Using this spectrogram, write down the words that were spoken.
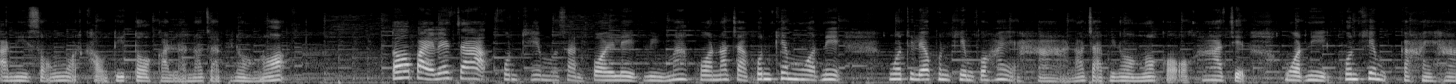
อันนี้สองหมวดเขาติดต่อกันแล้วนะจ้ะพี่น้องเนาะต่อไปเลยจ้าคนเข้มสันปล่อยเหล็กวิ่งมากก่อนนาะจ้ะคนเข้มงวดนี่งวดที่แล้วคนเข้มก็ให้หาเนาะจ้ะพี่น้องเนาะก็ออกห้าเจ็ดงวดนี้คนเข้มก็ให้หา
